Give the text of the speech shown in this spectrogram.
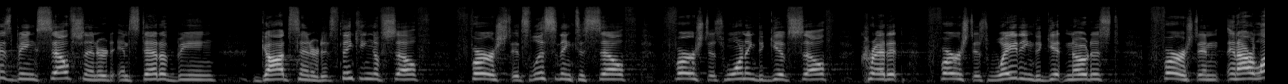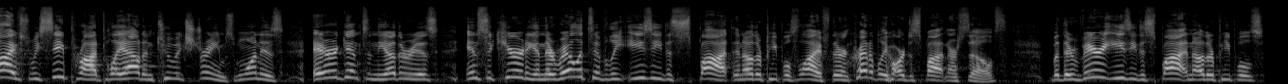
is being self centered instead of being God centered. It's thinking of self first, it's listening to self first, it's wanting to give self credit first, it's waiting to get noticed first. And in our lives, we see pride play out in two extremes one is arrogance, and the other is insecurity. And they're relatively easy to spot in other people's lives. They're incredibly hard to spot in ourselves, but they're very easy to spot in other people's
